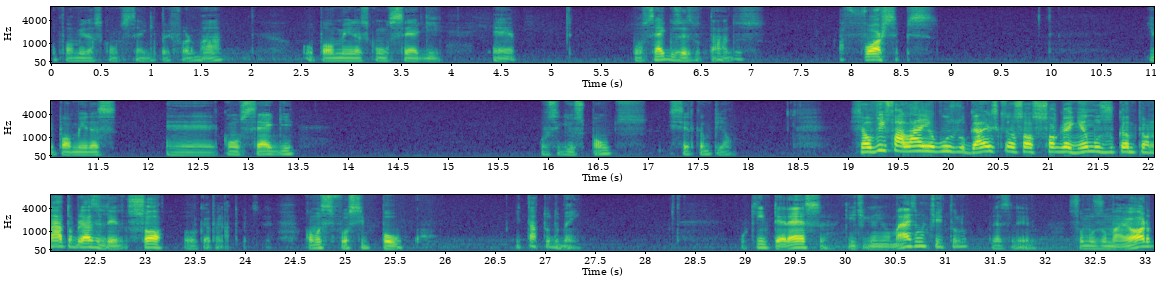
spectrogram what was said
o Palmeiras consegue performar, o Palmeiras consegue, é, consegue os resultados, a forceps e o Palmeiras é, consegue conseguir os pontos e ser campeão. Já ouvi falar em alguns lugares que nós só, só ganhamos o campeonato brasileiro, só o campeonato brasileiro, como se fosse pouco. E tá tudo bem. O que interessa é que a gente ganhou mais um título brasileiro. Somos o maior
